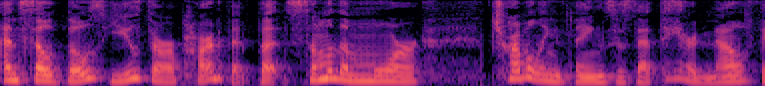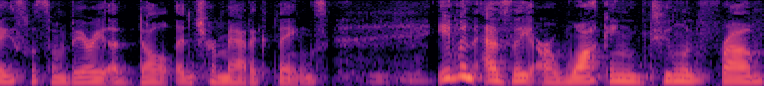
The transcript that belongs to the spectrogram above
And so those youth are a part of it. But some of the more troubling things is that they are now faced with some very adult and traumatic things. Mm-hmm. Even as they are walking to and from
